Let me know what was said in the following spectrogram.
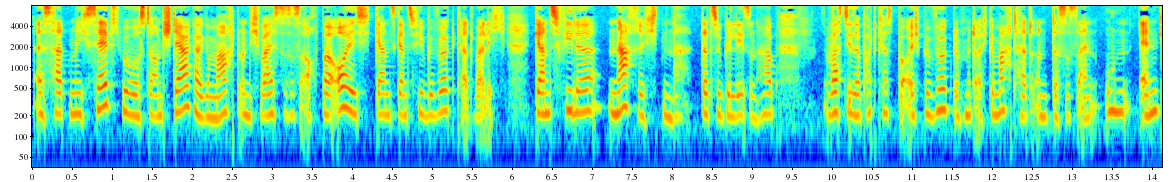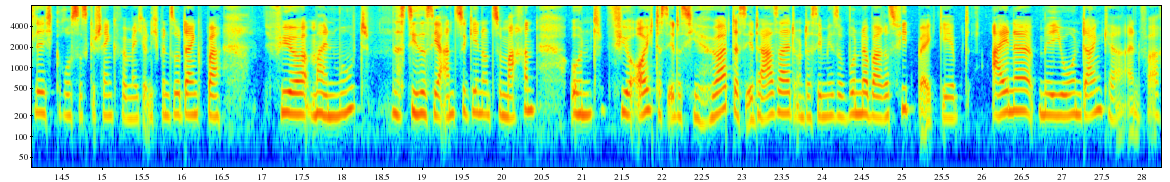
Es hat mich selbstbewusster und stärker gemacht und ich weiß, dass es auch bei euch ganz, ganz viel bewirkt hat, weil ich ganz viele Nachrichten dazu gelesen habe was dieser Podcast bei euch bewirkt und mit euch gemacht hat. Und das ist ein unendlich großes Geschenk für mich. Und ich bin so dankbar für meinen Mut, das dieses Jahr anzugehen und zu machen. Und für euch, dass ihr das hier hört, dass ihr da seid und dass ihr mir so wunderbares Feedback gebt. Eine Million Danke einfach.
